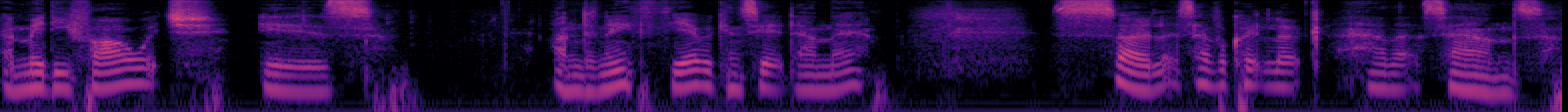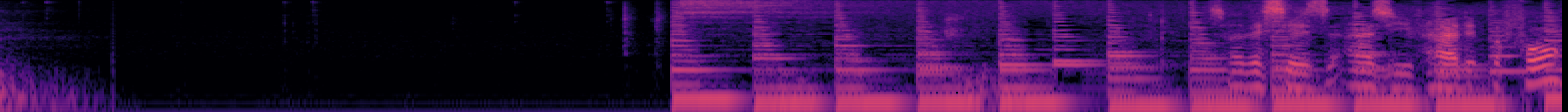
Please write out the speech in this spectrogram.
a MIDI file which is underneath. Yeah, we can see it down there. So let's have a quick look how that sounds. So this is as you've heard it before.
